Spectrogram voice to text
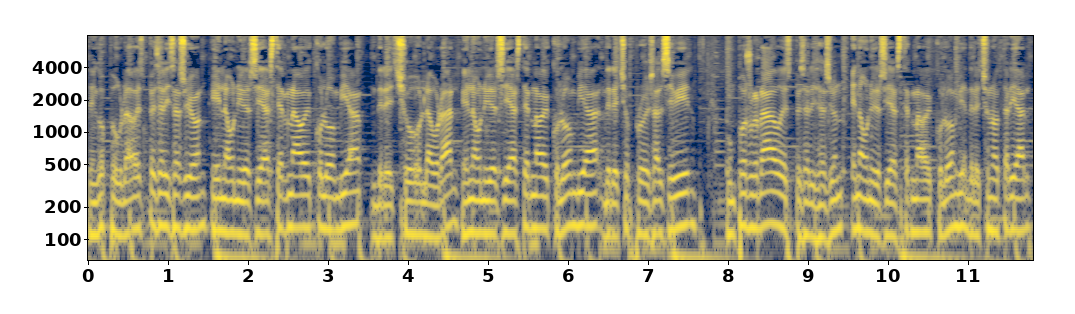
tengo posgrado de especialización en la Universidad Externado de Colombia, Derecho Laboral, en la Universidad Externado de Colombia, Derecho Procesal Civil, un posgrado de especialización en la Universidad Externado de Colombia en Derecho Notarial,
